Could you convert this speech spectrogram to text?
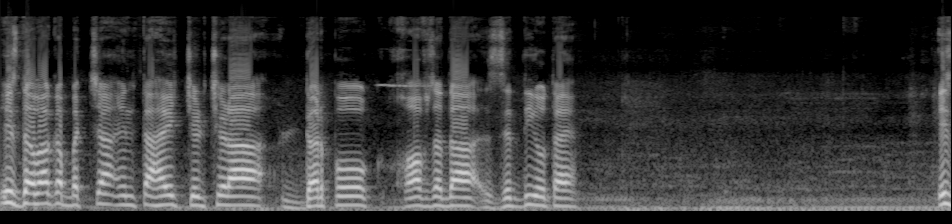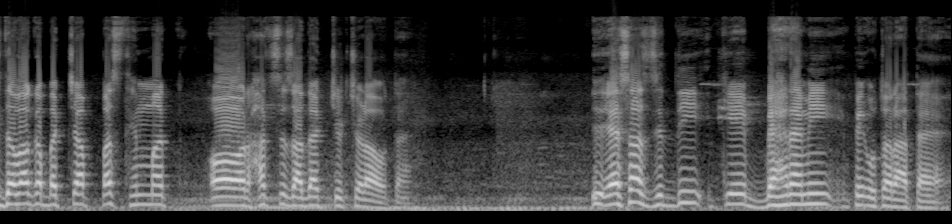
इस दवा का बच्चा इंतहाई चिड़चिड़ा, डरपोक, खौफजदा, ज़िद्दी होता है। इस दवा का बच्चा पस्त हिम्मत और हद से ज़्यादा चिड़चिड़ा होता है। ऐसा ज़िद्दी के बहरहमी पे उतर आता है।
